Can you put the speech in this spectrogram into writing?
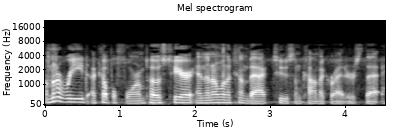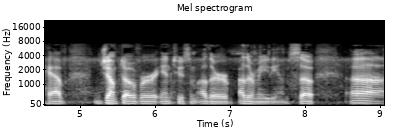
I'm going to read a couple forum posts here, and then I want to come back to some comic writers that have jumped over into some other other mediums. So, uh,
